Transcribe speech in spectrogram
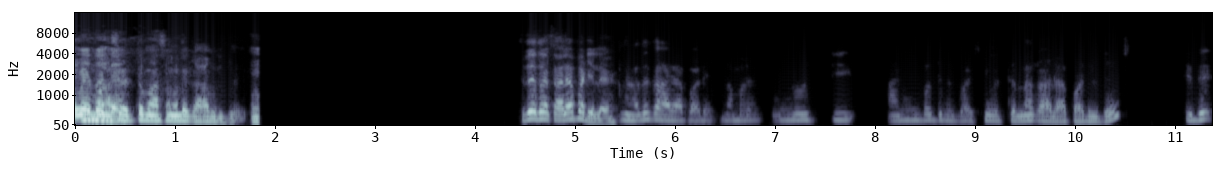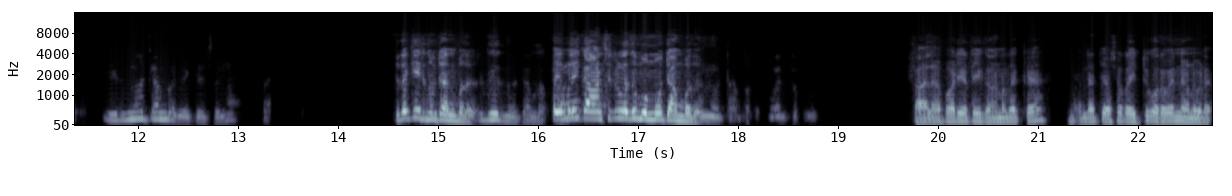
ഏഴ് മാസം. എട്ട് മാസം കൊണ്ട് കാ പിടിക്കും. ഇത് ഏതാ കാലാപ്പാടി അല്ലേ? അത് കാലാപ്പാടി. നമ്മൾ മുന്നൂറ്റി അൻപത് രൂപയ്ക്ക് വിൽക്കുന്ന കാലാപ്പാടി ഇത്. ഇത് ഇരുന്നൂറ്റമ്പത് ഇതൊക്കെ ഇത് ഇരുന്നൂറ്റമ്പത്. അപ്പൊ നമ്മൾ ഈ കാണിച്ചിട്ടുള്ളത് മുന്നൂറ്റമ്പത്. കാലാപ്പാടിയായിട്ട് ഈ കാണുന്നതൊക്കെ നല്ല അത്യാവശ്യം റേറ്റ് കുറവ് തന്നെയാണ് ഇവിടെ.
